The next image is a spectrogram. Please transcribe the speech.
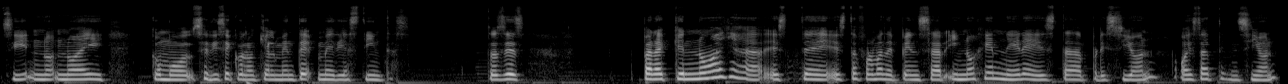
¿Sí? No, no hay, como se dice coloquialmente, medias tintas. Entonces, para que no haya este, esta forma de pensar y no genere esta presión o esta tensión,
